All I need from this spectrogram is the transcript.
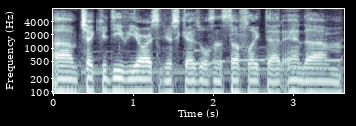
Um, check your DVRs and your schedules and stuff like that. And um,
